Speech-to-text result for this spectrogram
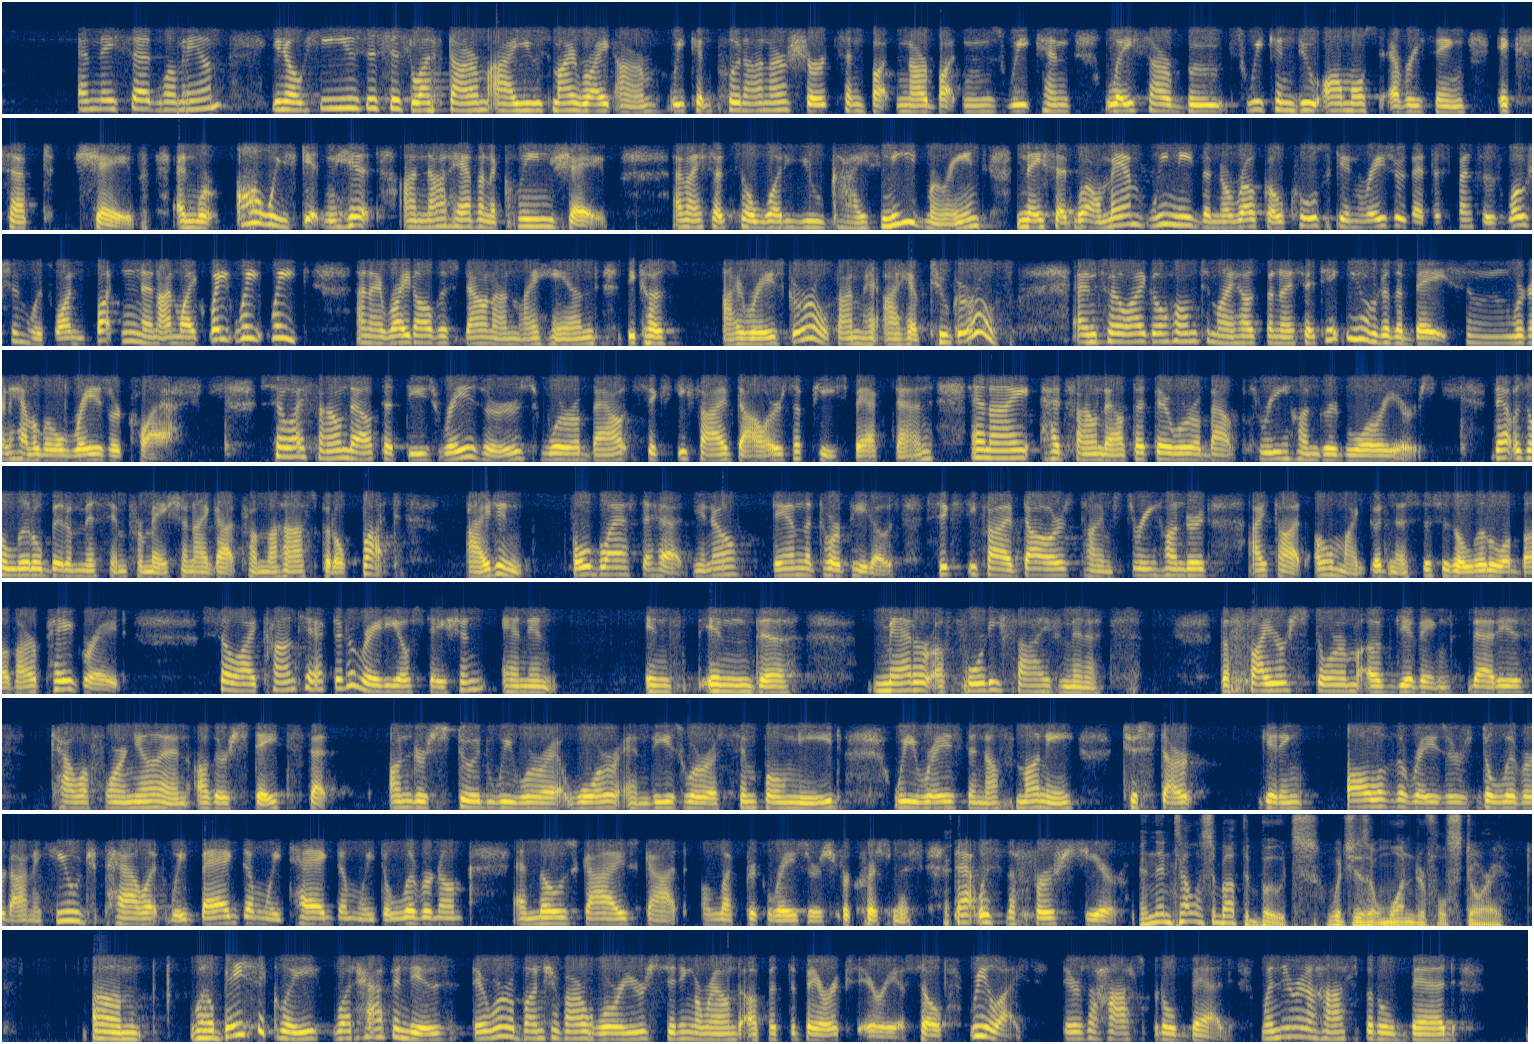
and they said, "Well, ma'am, you know, he uses his left arm, I use my right arm. We can put on our shirts and button our buttons. We can lace our boots. We can do almost everything except shave. And we're always getting hit on not having a clean shave. And I said, So what do you guys need, Marines? And they said, Well, ma'am, we need the Norelco Cool Skin razor that dispenses lotion with one button. And I'm like, Wait, wait, wait. And I write all this down on my hand because I raise girls. I'm I have two girls. And so I go home to my husband and I say, "Take me over to the base and we're going to have a little razor class." So I found out that these razors were about $65 a piece back then, and I had found out that there were about 300 warriors. That was a little bit of misinformation I got from the hospital, but I didn't full blast ahead, you know? Damn the torpedoes. $65 times 300. I thought, "Oh my goodness, this is a little above our pay grade." So I contacted a radio station, and in in in the matter of 45 minutes, the firestorm of giving that is California and other states that understood we were at war and these were a simple need. We raised enough money to start getting all of the razors delivered on a huge pallet. We bagged them, we tagged them, we delivered them, and those guys got electric razors for Christmas. That was the first year. And then tell us about the boots, which is a wonderful story. Um, well, basically, what happened is there were a bunch of our warriors sitting around up at the barracks area. So realize there's a hospital bed. When they're in a hospital bed,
